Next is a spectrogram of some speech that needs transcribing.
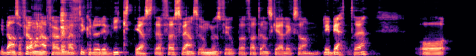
ibland så får man den här frågan, vad tycker du är det viktigaste för svensk ungdomsfotboll för att den ska liksom bli bättre? Och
